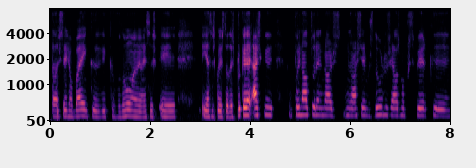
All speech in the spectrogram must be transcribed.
elas estejam bem que, que evoluam essas, e, e, essas coisas todas porque acho que depois na altura nós nós sermos duros elas vão perceber que,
